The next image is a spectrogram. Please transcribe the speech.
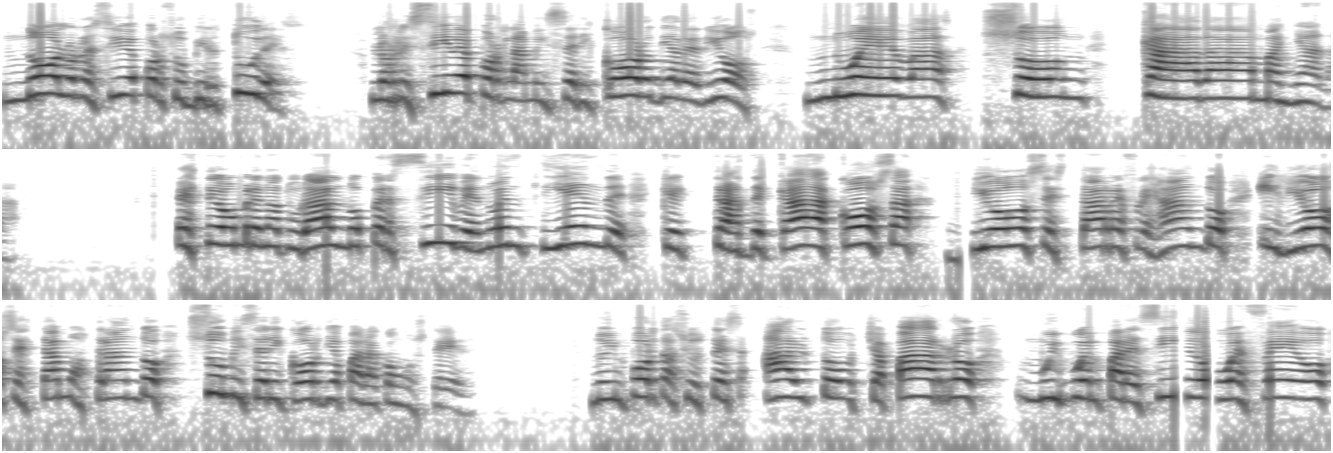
no lo recibe por sus virtudes. Lo recibe por la misericordia de Dios nuevas son cada mañana. Este hombre natural no percibe, no entiende que tras de cada cosa Dios está reflejando y Dios está mostrando su misericordia para con usted. No importa si usted es alto, chaparro, muy buen parecido o es feo,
